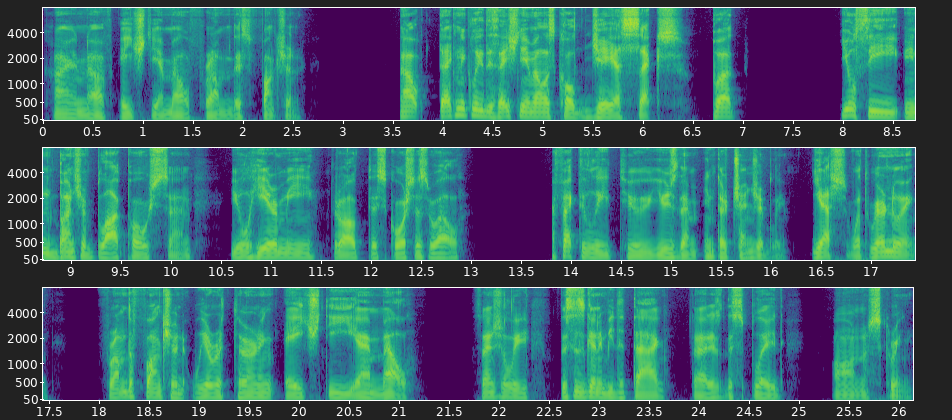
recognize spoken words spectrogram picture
kind of HTML from this function. Now, technically, this HTML is called JSX, but you'll see in a bunch of blog posts and you'll hear me throughout this course as well, effectively to use them interchangeably. Yes, what we're doing from the function, we're returning HTML. Essentially, this is going to be the tag that is displayed on the screen.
